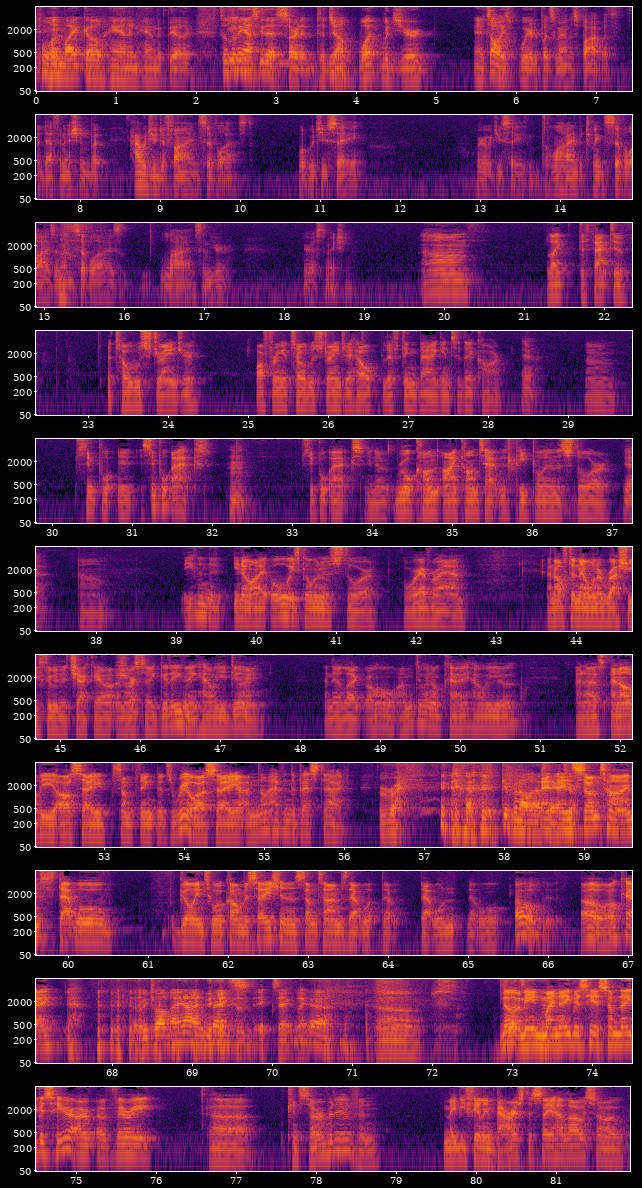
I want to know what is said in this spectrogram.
one might go hand in hand with the other. So let me ask you this. Sorry to, to jump. What would your and it's always weird to put somebody on the spot with a definition, but how would you define civilized? What would you say? Where would you say the line between civilized and uncivilized lies in your your estimation? Um, like the fact of a total stranger offering a total stranger help lifting bag into their car. Yeah. Um, simple, it, simple acts. Hmm. Simple acts. You know, real con- eye contact with people in the store. Yeah. Um, even the, you know, I always go into a store or wherever I am, and often they want to rush you through the checkout, and Sure. I'll say, "Good evening, how are you doing?" And they're like, "Oh, I'm doing okay. How are you?" And I and I'll be I'll say something that's real. I'll say, "I'm not having the best day," Right. Give an honest and, answer. and sometimes that will go into a conversation, and sometimes that will that that will that will. oh, Oh, okay. that'll be twelve ninety nine. Thanks. Yes, exactly. Yeah. Uh, So no, I mean my neighbors here. Some neighbors here are, are very uh, conservative and maybe feel embarrassed to say hello. So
